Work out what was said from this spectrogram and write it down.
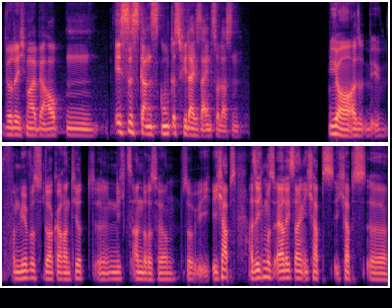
würde ich mal behaupten, ist es ganz gut, es vielleicht sein zu lassen. Ja, also von mir wirst du da garantiert äh, nichts anderes hören. So, ich, ich hab's, also ich muss ehrlich sagen, ich hab's, ich hab's, äh,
